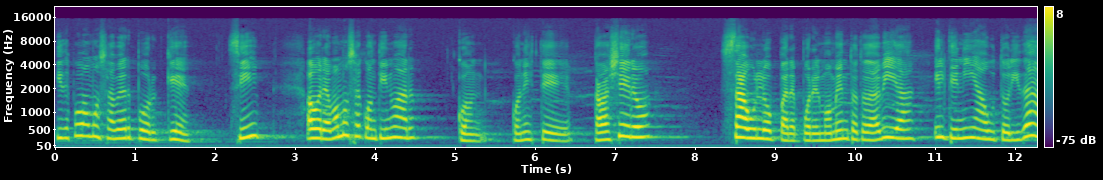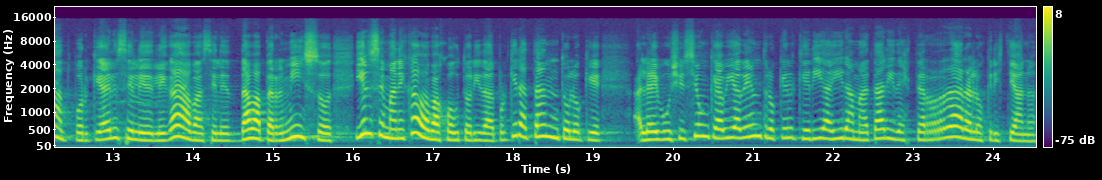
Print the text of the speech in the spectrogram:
y después vamos a ver por qué, ¿sí? Ahora, vamos a continuar con, con este caballero. Saulo, para, por el momento todavía, él tenía autoridad porque a él se le delegaba, se le daba permiso y él se manejaba bajo autoridad porque era tanto lo que la ebullición que había dentro que él quería ir a matar y desterrar a los cristianos.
